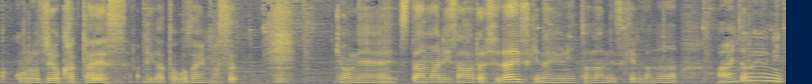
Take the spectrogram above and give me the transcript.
心強かったです。ありがとうございます。今日ねスターマリさん私大好きなユニットなんですけれどもアイドルユニッ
